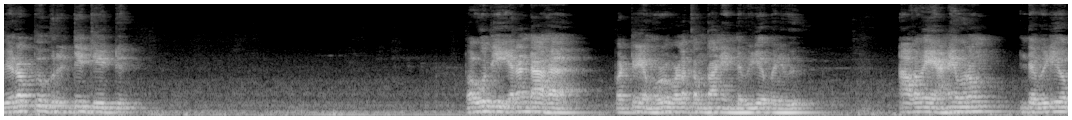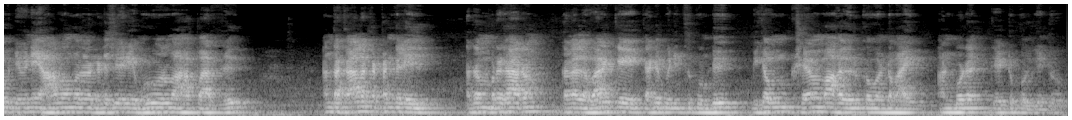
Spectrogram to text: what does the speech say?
பிறப்பு விருத்தி தீட்டு. பகுதி இரண்டாக பற்றிய முழு விளக்கம்தான் இந்த வீடியோ பதிவு. ஆகவே அனைவரும் இந்த வீடியோ பதிவினை ஆர்வம் முதல் கடைசி வரை முழுவதுமாக பார்த்து அந்த காலகட்டங்களில் அதன் பிரகாரம் தங்கள் வாழ்க்கையை கடைபிடித்து கொண்டு மிகவும் க்ஷேமமாக இருக்க வேண்டுமாய் அன்புடன் கேட்டுக்கொள்கின்றோம்.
